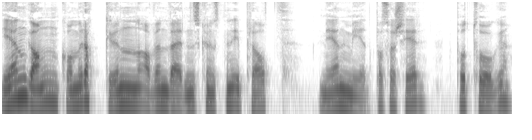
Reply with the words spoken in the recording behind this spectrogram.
En gang kom rakkeren av en verdenskunstner i prat med en medpassasjer på toget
